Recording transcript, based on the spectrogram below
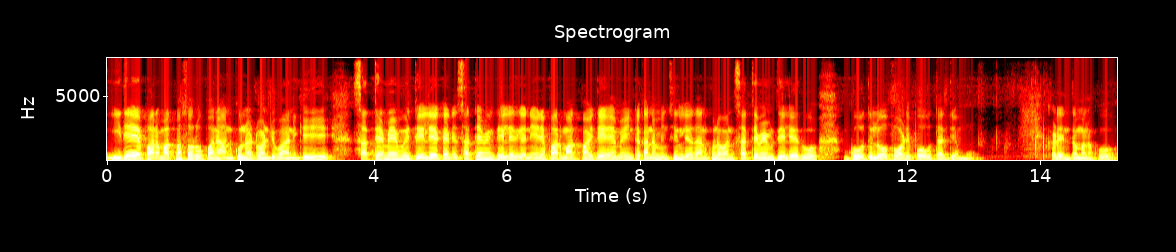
ఇదే పరమాత్మ స్వరూపాన్ని అనుకున్నటువంటి వానికి సత్యమేమి తెలియకనే సత్యమేమి తెలియదు కదా. నేనే పరమాత్మ దేహమే ఇంతకన్నా మించింది లేదు అనుకున్న వానికి సత్యమేమి తెలియదు. గోతులో పడిపోవు తథ్యము. ఇక్కడ ఎంత మనకు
